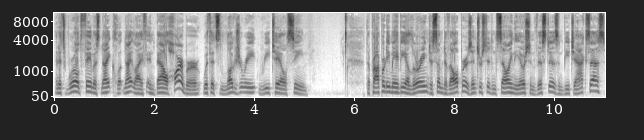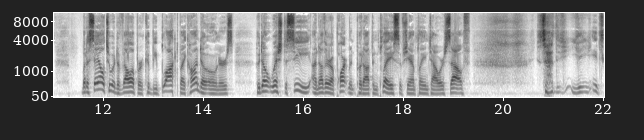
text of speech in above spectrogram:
and its world famous night cl- nightlife in Bal Harbour with its luxury retail scene. The property may be alluring to some developers interested in selling the ocean vistas and beach access, but a sale to a developer could be blocked by condo owners who don't wish to see another apartment put up in place of Champlain Towers South. So it's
